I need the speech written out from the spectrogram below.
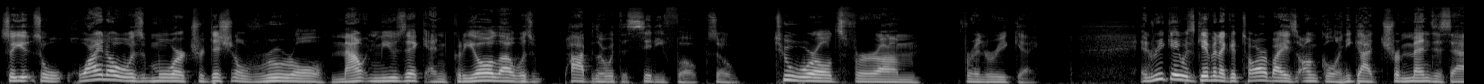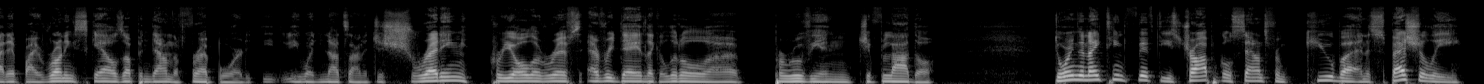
So you so Huayno was more traditional rural mountain music and criolla was popular with the city folk. So two worlds for um for Enrique. Enrique was given a guitar by his uncle and he got tremendous at it by running scales up and down the fretboard. He, he went nuts on it, just shredding criolla riffs every day like a little uh, Peruvian chiflado. During the 1950s, tropical sounds from Cuba and especially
